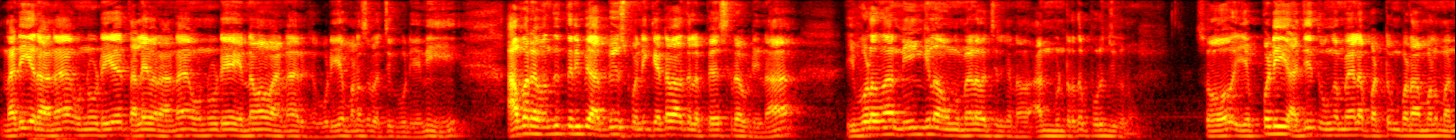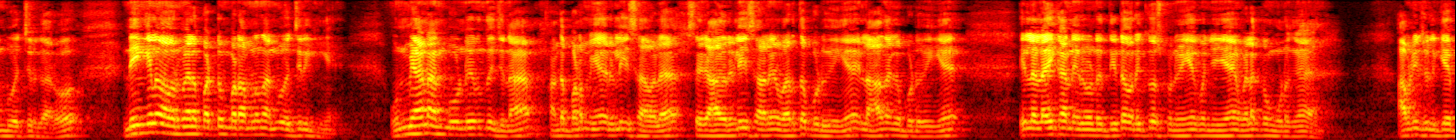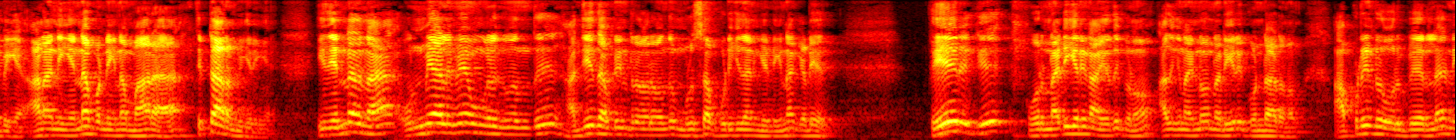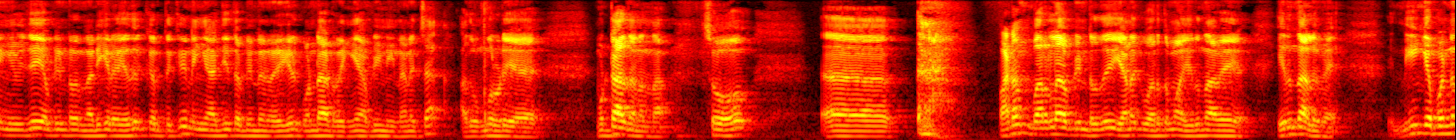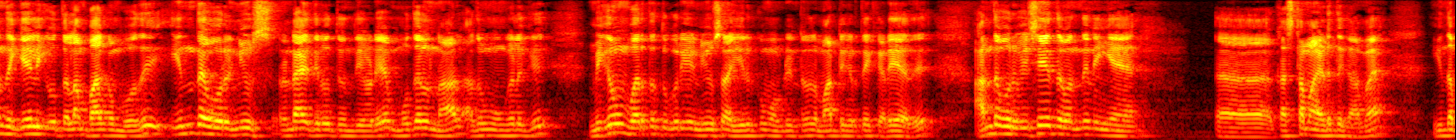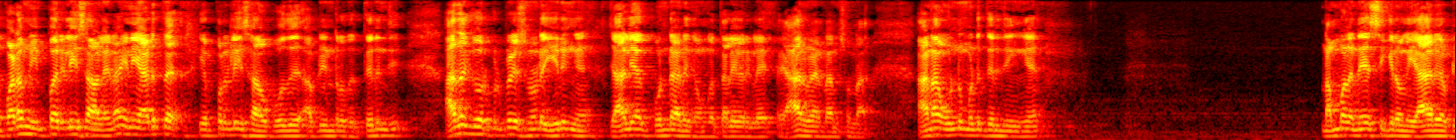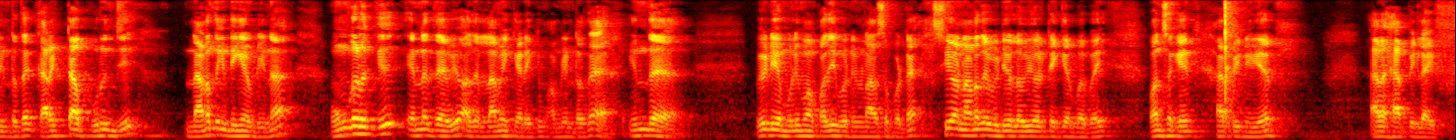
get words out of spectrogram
நடிகரான உன்னுடைய தலைவரான உன்னுடைய என்னவா வேணா இருக்கக்கூடிய மனசில் வச்சுக்கக்கூடிய நீ அவரை வந்து திருப்பி அப்யூஸ் பண்ணி கெட்ட வார்த்தையில் பேசுகிற அப்படின்னா இவ்வளோதான் நீங்களும் அவங்க மேலே வச்சுருக்கணும் அன்புன்றதை புரிஞ்சுக்கணும். ஸோ எப்படி அஜித் உங்கள் மேலே பட்டும் படாமலும் அன்பு வச்சுருக்காரோ நீங்களும் அவர் மேலே பட்டும் படாமலும் தான் அன்பு வச்சுருக்கீங்க. உண்மையான அன்பு ஒன்று இருந்துச்சுன்னா அந்த படம் ஏன் ரிலீஸ் ஆகலை? சரி அது ரிலீஸ் ஆகலைன்னு வருத்தப்படுவீங்க இல்லை ஆதங்கப்படுவீங்க இல்லை லைக்கா நிறுவனத்திட்ட ஒரு ரிக்வஸ்ட் பண்ணுவீங்க கொஞ்சம் ஏன் விளக்கம் கொடுங்க? அப்படின்னு சொல்லி கேட்பீங்க. ஆனால் நீங்கள் என்ன பண்ணீங்கன்னா மாறா திட்ட ஆரம்பிக்கிறீங்க. இது என்னதுன்னா உண்மையாலுமே உங்களுக்கு வந்து அஜித் அப்படின்றவரை வந்து முழுசாக பிடிக்குதான்னு கேட்டிங்கன்னா கிடையாது. பேருக்கு ஒரு நடிகரை நான் எதுக்கணும் அதுக்கு நான் இன்னொரு நடிகரை கொண்டாடணும் அப்படின்ற ஒரு பேரில் நீங்கள் விஜய் அப்படின்ற நடிகரை எதிர்க்கிறதுக்கு நீங்கள் அஜித் அப்படின்ற நடிகரை கொண்டாடுறீங்க அப்படின்னு நீங்கள் நினச்சா அது உங்களுடைய முட்டாள்தனம் தான் ஸோ படம் வரல அப்படின்றது எனக்கு வருத்தமாக இருந்தாவே இருந்தாலுமே நீங்கள் பண்ண இந்த கேலி கூத்தெல்லாம் பார்க்கும்போது இந்த ஒரு நியூஸ் ரெண்டாயிரத்தி இருபத்தஞ்சியோடைய முதல் நாள் அதுவும் உங்களுக்கு மிகவும் வருத்தத்துக்குரிய நியூஸாக இருக்கும் அப்படின்றது மாற்றுக்கிறதே கிடையாது. அந்த ஒரு விஷயத்தை வந்து நீங்கள் கஷ்டமாக எடுத்துக்காமல் இந்த படம் இப்போ ரிலீஸ் ஆகலைன்னா இனி அடுத்த எப்போ ரிலீஸ் ஆக போகுது அப்படின்றத தெரிஞ்சு அதுக்கு ஒரு ப்ரிப்பரேஷனோட இருங்க. ஜாலியாக கொண்டாடுங்க உங்கள் தலைவர்களே. யார் வேண்டான்னு சொன்னால் ஆனால் ஒன்று மட்டும் தெரிஞ்சுங்க நம்மளை நேசிக்கிறவங்க யார் அப்படின்றத கரெக்டாக புரிஞ்சு நடந்துக்கிட்டீங்க அப்படின்னா உங்களுக்கு என்ன தேவையோ அது எல்லாமே கிடைக்கும் அப்படின்றத இந்த வீடியோ மூலிமா பதிவு பண்ணணும்னு ஆசைப்பட்டேன். சியோ நடந்த video love you take care bye bye once again happy new year have a happy life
